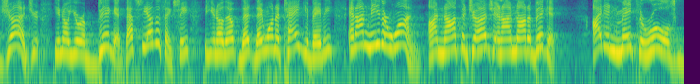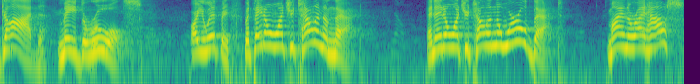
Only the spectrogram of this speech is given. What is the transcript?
judge. You're, you know, you're a bigot. That's the other thing. See, you know, they, they want to tag you, baby. And I'm neither one. I'm not the judge and I'm not a bigot. I didn't make the rules. God made the rules. Are you with me? But they don't want you telling them that. And they don't want you telling the world that. Am I in the right house?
